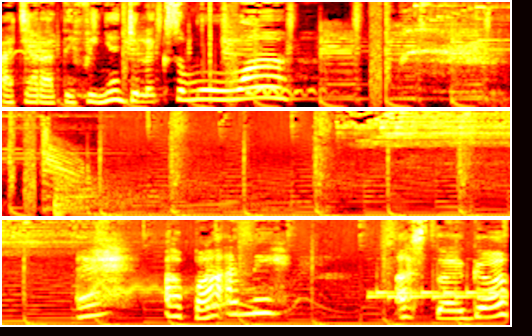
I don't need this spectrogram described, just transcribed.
Acara TV-nya jelek semua. Eh, apaan nih? Astaga,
